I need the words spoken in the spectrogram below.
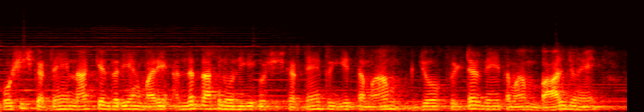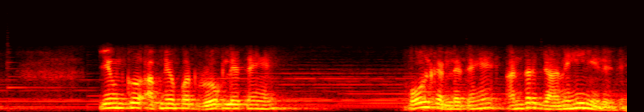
کوشش کرتے ہیں، ناک کے ذریعے ہمارے اندر داخل ہونے کی کوشش کرتے ہیں، تو یہ تمام جو فلٹر ہیں، تمام بال جو ہیں، یہ ان کو اپنے اوپر روک لیتے ہیں، ہولڈ کر لیتے ہیں، اندر جانے ہی نہیں دیتے۔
